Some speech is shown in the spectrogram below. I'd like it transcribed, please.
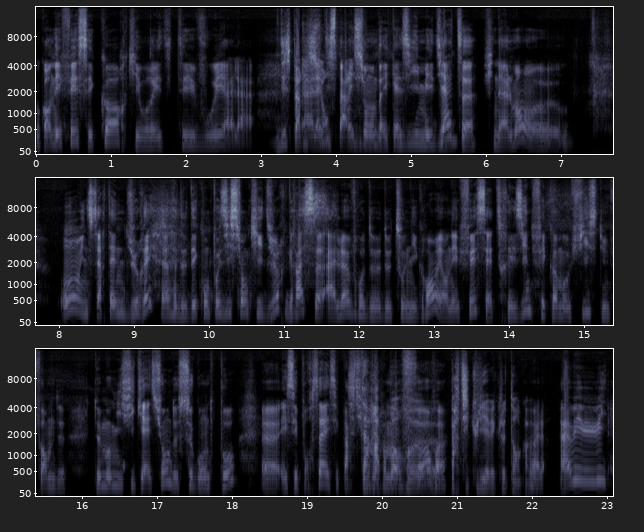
Donc, en effet, ces corps qui auraient été voués à la à Disparition. la disparition quasi immédiate, finalement, euh, ont une certaine durée de décomposition qui dure grâce à l'œuvre de, de Tony Grand. Et en effet, cette résine fait comme office d'une forme de, de momification, de seconde peau. Euh, et c'est pour ça, et c'est un particulièrement euh, fort. particulier avec le temps quand même. Voilà. Ah oui, oui, oui.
